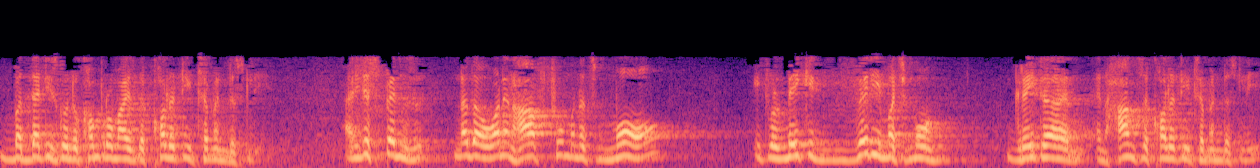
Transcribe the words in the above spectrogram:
but that is going to compromise the quality tremendously. And he just spends another one and a half, two minutes more, it will make it very much more greater and enhance the quality tremendously.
